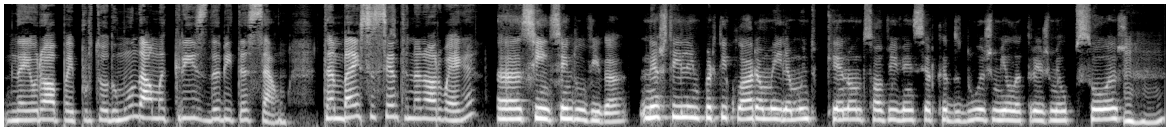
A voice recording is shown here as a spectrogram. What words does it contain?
na Europa e por todo o mundo há uma crise de habitação. Também se sente na Noruega? Ah, sim, sem dúvida. Nesta ilha em particular, é uma ilha muito pequena, onde só vivem cerca de 2 mil a 3 mil pessoas, Uhum.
